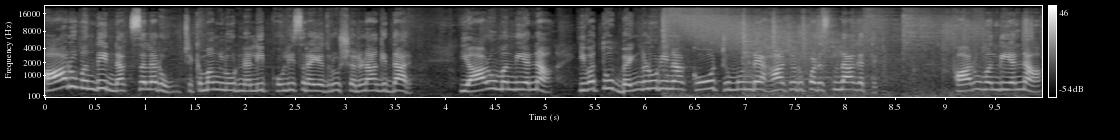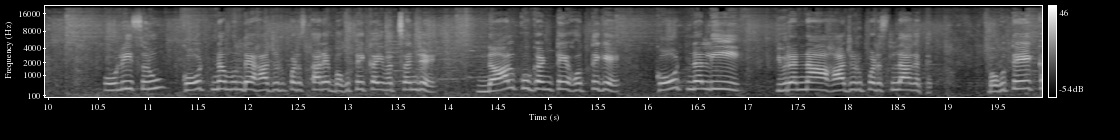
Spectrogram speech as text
ಆರು ಮಂದಿ ನಕ್ಸಲರು ಚಿಕ್ಕಮಗಳೂರಿನಲ್ಲಿ ಪೊಲೀಸರ ಎದುರು ಶರಣಾಗಿದ್ದಾರೆ. ಆರು ಮಂದಿಯನ್ನ ಇವತ್ತು ಬೆಂಗಳೂರಿನ ಕೋರ್ಟ್ ಮುಂದೆ ಹಾಜರುಪಡಿಸಲಾಗತ್ತೆ? ಆರು ಮಂದಿಯನ್ನ ಪೊಲೀಸರು ಕೋರ್ಟ್ನ ಮುಂದೆ ಹಾಜರುಪಡಿಸ್ತಾರೆ. ಬಹುತೇಕ ಇವತ್ತು ಸಂಜೆ ನಾಲ್ಕು ಗಂಟೆ ಹೊತ್ತಿಗೆ ಕೋರ್ಟ್ನಲ್ಲಿ ಇವರನ್ನ ಹಾಜರುಪಡಿಸಲಾಗತ್ತೆ. ಬಹುತೇಕ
